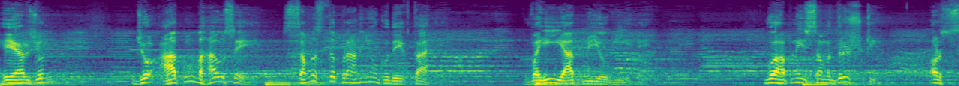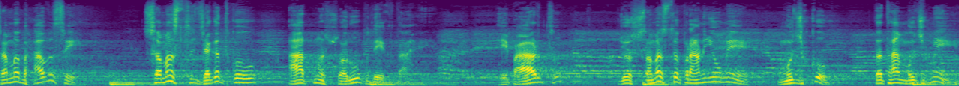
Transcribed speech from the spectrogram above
हे अर्जुन, जो आत्मभाव से समस्त प्राणियों को देखता है वही आत्मयोगी है। वह अपनी समदृष्टि और समभाव से समस्त जगत को आत्मस्वरूप देखता है। हे पार्थ, जो समस्त प्राणियों में मुझको तथा मुझमें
